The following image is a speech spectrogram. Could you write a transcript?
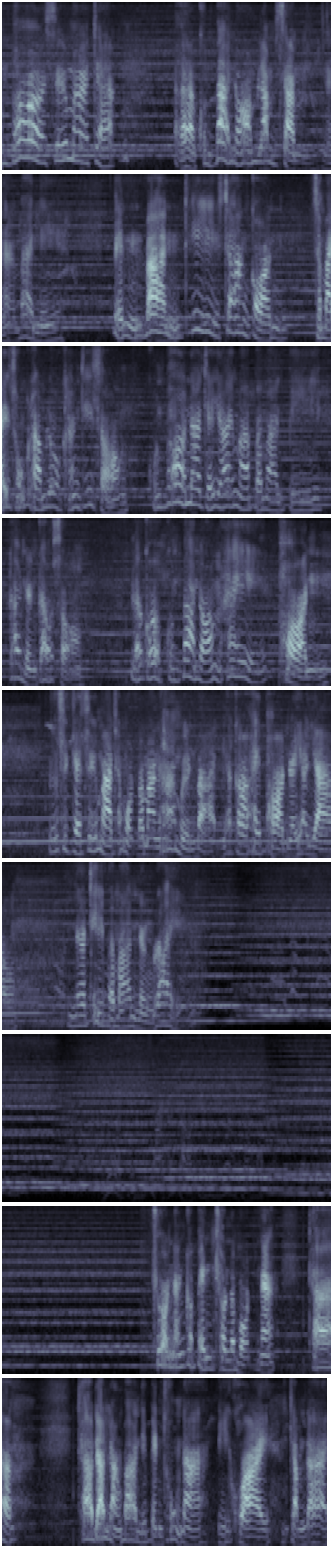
คุณพ่อซื้อมาจากคุณป้าน้อมล่ำซำนะฮะบ้านนี้ เป็นบ้านที่สร้างก่อนสมัยสงครามโลกครั้งที่สอง คุณพ่อน่าจะย้ายมาประมาณปี 9192 แล้วก็คุณป้าน้อมให้ผ่อน รู้สึกจะซื้อมาทั้งหมดประมาณ 50,000 บาท แล้วก็ให้ผ่อนระยะยาว เนื้อที่ประมาณหนึ่งไร่ ช่วงนั้นก็เป็นชนบทนะ ถ้าถ้าด้านหลังบ้านนี่เป็นทุ่งนา มีควายจำได้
